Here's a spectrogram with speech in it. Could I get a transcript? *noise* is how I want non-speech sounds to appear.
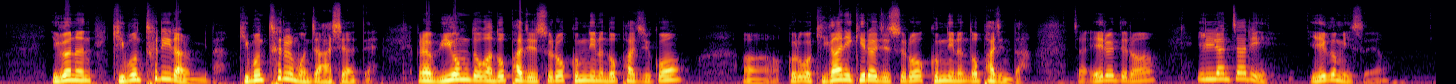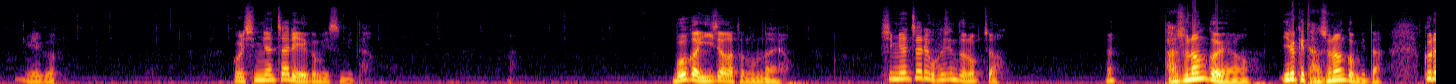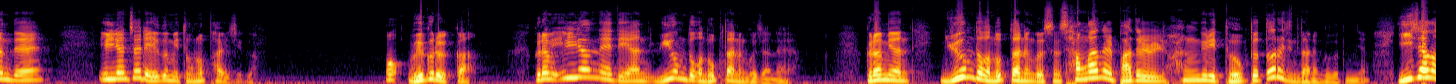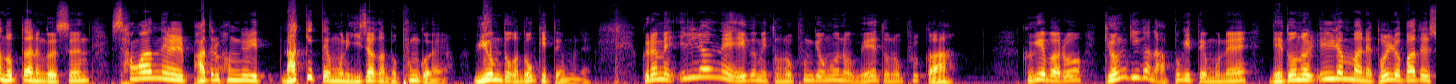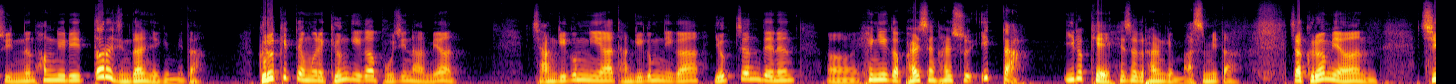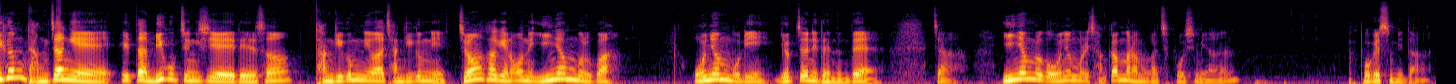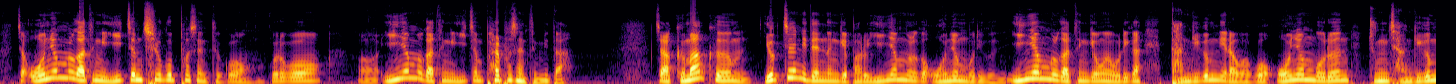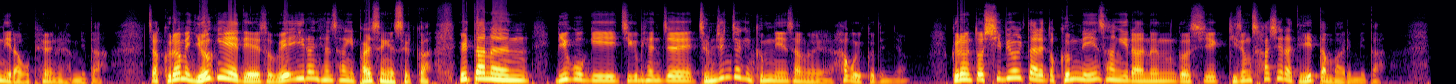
이거는 기본 틀이라 합니다. 기본 틀을 먼저 아셔야 돼. 그럼 위험도가 높아질수록 금리는 높아지고 어, 그리고 기간이 길어질수록 금리는 높아진다. 자, 예를 들어 1년짜리 예금이 있어요. 예금. 그리고 10년짜리 예금이 있습니다. 뭐가 이자가 더 높나요? 10년짜리가 훨씬 더 높죠. 네? 단순한 거예요. 이렇게 단순한 겁니다. 그런데 1년짜리 예금이 더 높아요, 지금. 어, 왜 그럴까? 그러면 1년에 대한 위험도가 높다는 거잖아요. 그러면 위험도가 높다는 것은 상환을 받을 확률이 더욱더 떨어진다는 거거든요. 이자가 높다는 것은 상환을 받을 확률이 낮기 때문에 이자가 높은 거예요. 위험도가 높기 때문에. 그러면 1년의 예금이 더 높은 경우는 왜 더 높을까? 그게 바로 경기가 나쁘기 때문에 내 돈을 1년 만에 돌려받을 수 있는 확률이 떨어진다는 얘기입니다. 그렇기 때문에 경기가 부진하면 장기금리와 단기금리가 역전되는 어, 행위가 발생할 수 있다. 이렇게 해석을 하는 게 맞습니다. 자, 그러면 지금 당장에 일단 미국 증시에 대해서 단기금리와 장기금리 정확하게는 오늘 2년물과 5년물이 역전이 됐는데 자, 2년물과 5년물이 잠깐만 한번 같이 보시면 보겠습니다. 자, 5년물 같은 게 2.79%고 그리고 어, 2년물 같은 게 2.8%입니다. 자, 그만큼 역전이 됐는 게 바로 2년물과 5년물이거든요. 2년물 같은 경우에 우리가 단기금리라고 하고 5년물은 중장기금리라고 표현을 합니다. 자, 그러면 여기에 대해서 왜 이런 현상이 발생했을까? 일단은 미국이 지금 현재 점진적인 금리 인상을 하고 있거든요. 그러면 또 12월 달에 또 금리 인상이라는 것이 기정사실화 되어 있단 말입니다.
